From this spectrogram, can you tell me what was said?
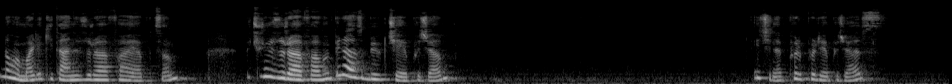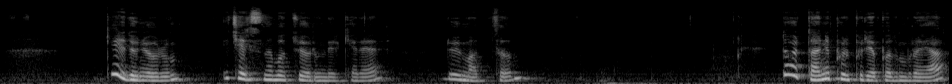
Normal iki tane zürafa yaptım. Üçüncü zürafamı biraz büyükçe yapacağım. İçine pırpır yapacağız. Geri dönüyorum. İçerisine batıyorum bir kere. Düğüm attım. Dört tane pırpır yapalım buraya.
